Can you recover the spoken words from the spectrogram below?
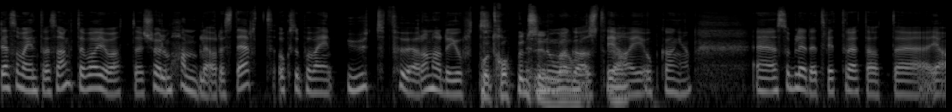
det som var interessant, det var jo at selv om han ble arrestert, også på veien ut før han hadde gjort sin, noe nærmest, galt ja, i oppgangen, så ble det tvitret at eh, ja,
